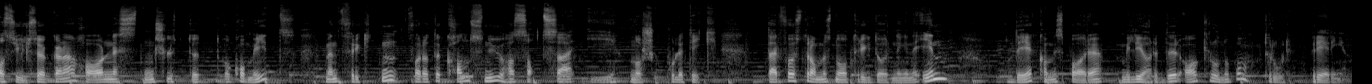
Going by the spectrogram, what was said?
Asylsøkerne har nesten sluttet å komme hit, men frykten for at det kan snu, har satt seg i norsk politikk. Derfor strammes nå trygdeordningene inn, og det kan vi spare milliarder av kroner på, tror regjeringen.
